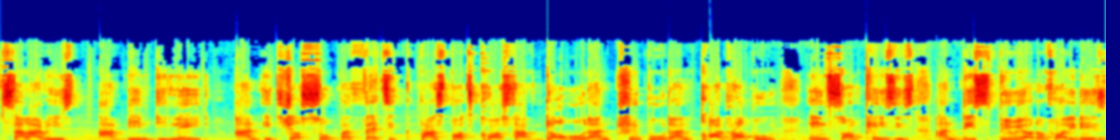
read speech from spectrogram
salaries are being delayed and it's just so pathetic. Transport costs have doubled and tripled and quadrupled in some cases, and this period of holidays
